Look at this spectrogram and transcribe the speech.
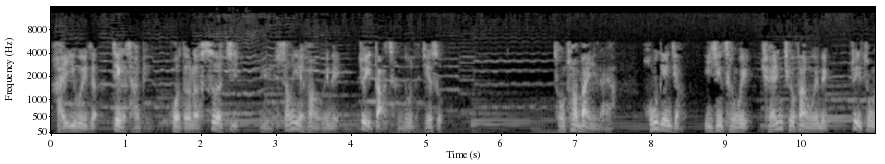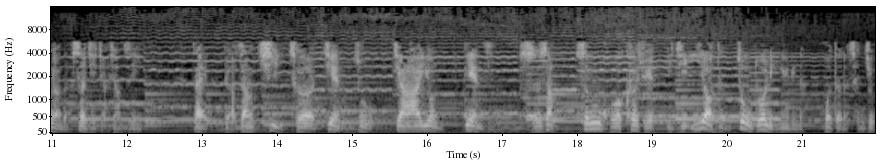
还意味着这个产品获得了设计与商业范围内最大程度的接受。从创办以来啊，红点奖已经成为全球范围内最重要的设计奖项之一。在表彰汽车、建筑、家用、电子、时尚、生活科学以及医药等众多领域里呢获得的成就。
